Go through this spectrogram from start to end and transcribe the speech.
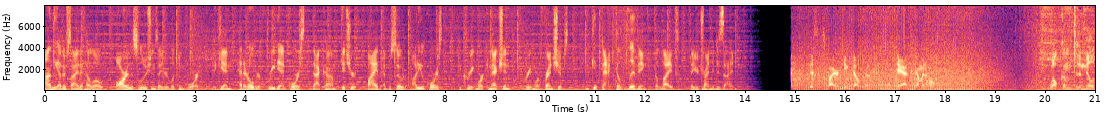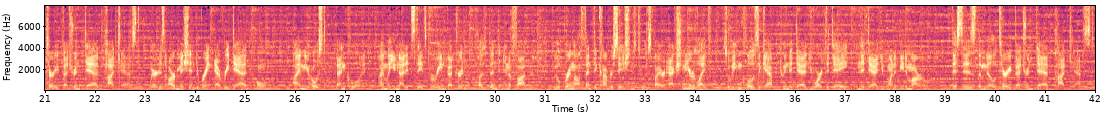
on the other side of hello are the solutions that you're looking for. Again, head on over to freedadcourse.com, get your five episode audio course to create more connection, create more friendships, and get back to living the life that you're trying to design. This is Fire Team Delta. Dad's coming home. Welcome to the Military Veteran Dad Podcast, where it is our mission to bring every dad home. I am your host, Ben Killoy. I'm a United States Marine veteran, husband, and a father. We will bring authentic conversations to inspire action in your life so we can close the gap between the dad you are today and the dad you want to be tomorrow. This is the Military Veteran Dad Podcast.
